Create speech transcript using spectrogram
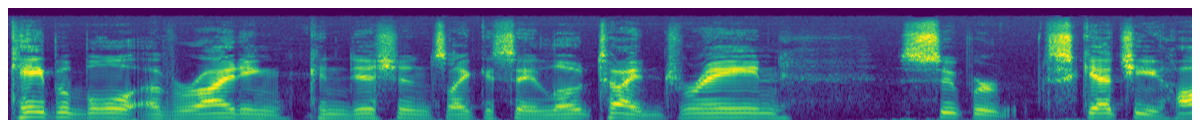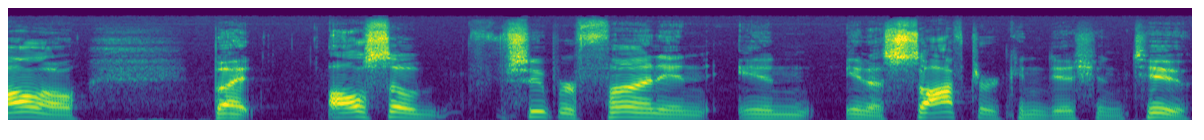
capable of riding conditions like I say low tide drain, super sketchy hollow, but also super fun in in in a softer condition too.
